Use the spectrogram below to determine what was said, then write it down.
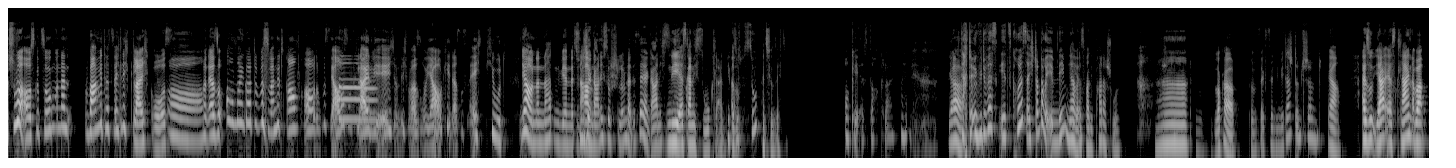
Schuhe ausgezogen und dann waren wir tatsächlich gleich groß. Oh. Und er so, oh mein Gott, du bist meine Traumfrau, du bist ja auch so klein wie ich. Und ich war so, ja, okay, das ist echt cute. Ja, und dann hatten wir einen Das netten finde ich ja Abend. gar nicht so schlimm. Dann ist er ja gar nicht so. nee, er ist gar nicht so klein. Wie also groß bist du? 1,64. Okay, er ist doch klein. Ja. Ich dachte irgendwie, du wärst jetzt größer. Ich stand doch eben neben Ja, dir. aber das waren die Prada-Schuhe. Ah, locker 5, 6 Zentimeter. Stimmt, stimmt. Ja. Also ja, er ist klein, aber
